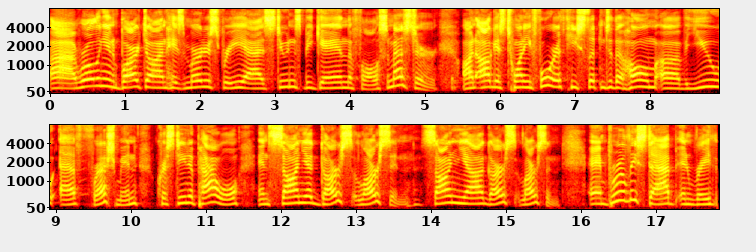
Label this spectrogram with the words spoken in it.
uh, Rolling embarked on his murder spree as students began the fall semester. On August 24th, he slipped into the home of UF freshman Christina Powell and Sonia Gars Larson. Sonia Gars Larson, and brutally stabbed and raped,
